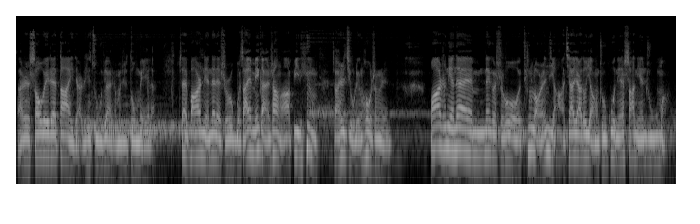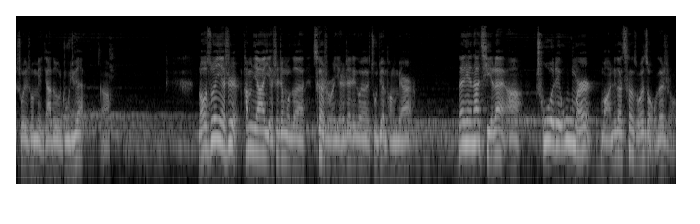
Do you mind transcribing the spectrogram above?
但是稍微再大一点这些猪圈什么就都没了。在八十年代的时候，我咱也没赶上啊，毕竟咱是九零后生人。八十年代那个时候，听老人讲，家家都养猪，过年杀年猪嘛，所以说每家都有猪圈啊。老孙也是，他们家也是这么个厕所，也是在这个猪圈旁边。那天他起来啊，出这屋门往这个厕所走的时候，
